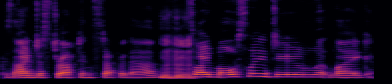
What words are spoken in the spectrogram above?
because I'm just drafting stuff for them. Mm-hmm. So I mostly do like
